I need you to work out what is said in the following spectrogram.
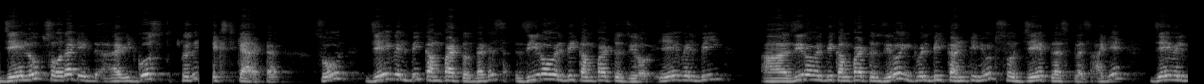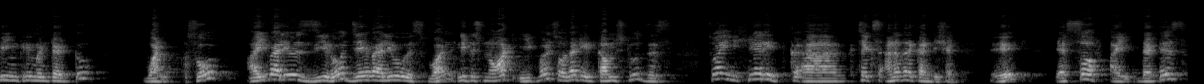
j loop so that it uh, it goes to the next character so j will be compared to that is 0 will be compared to 0 a will be uh, 0 will be compared to 0 it will be continued. So j plus plus. Again j will be incremented to 1 so i value is 0 j value is 1 it is not equal so that it comes to this. So here it uh, checks another condition. If s of i that is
